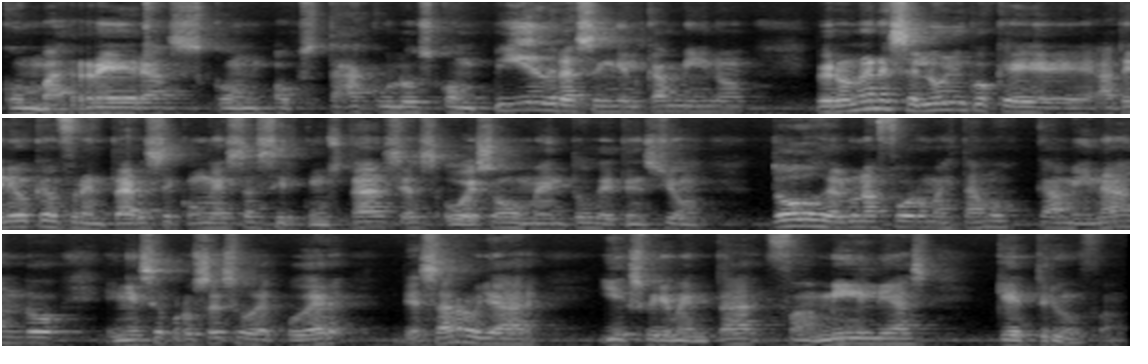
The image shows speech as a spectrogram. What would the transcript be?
con barreras, con obstáculos, con piedras en el camino, pero no eres el único que ha tenido que enfrentarse con esas circunstancias o esos momentos de tensión todos de alguna forma estamos caminando en ese proceso de poder desarrollar y experimentar familias que triunfan.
